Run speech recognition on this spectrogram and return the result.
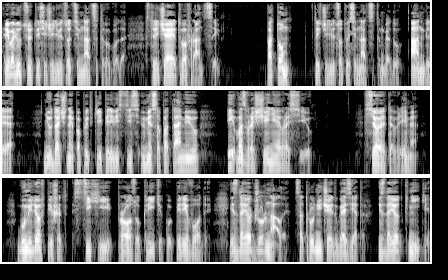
Революцию 1917 года встречает во Франции. Потом, 1918 году, Англия, неудачные попытки перевестись в Месопотамию и возвращение в Россию. Все это время Гумилев пишет стихи, прозу, критику, переводы, издает журналы, сотрудничает в газетах, издает книги,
